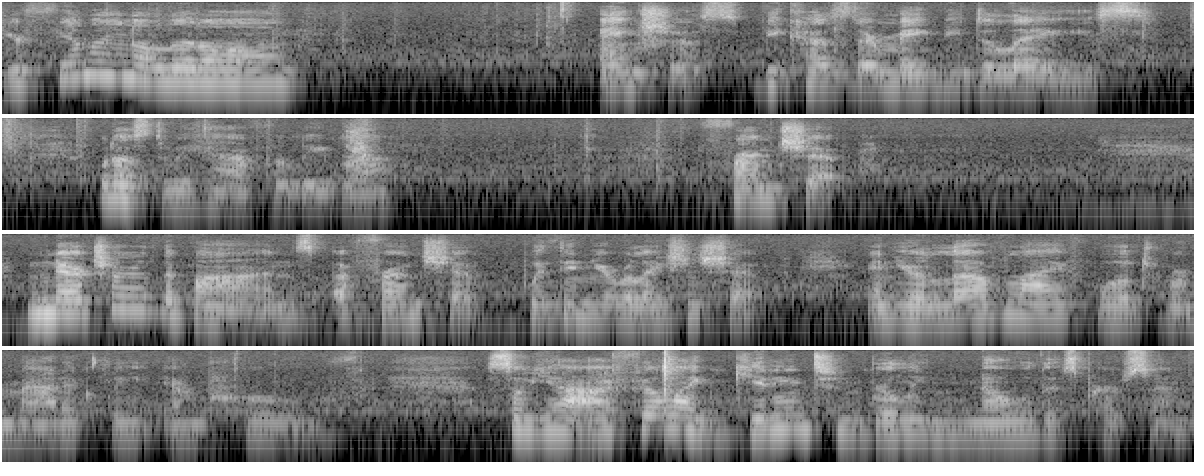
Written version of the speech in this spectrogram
You're feeling a little anxious because there may be delays. What else do we have for Libra? Friendship. Nurture the bonds of friendship within your relationship and your love life will dramatically improve. So yeah, I feel like getting to really know this person,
